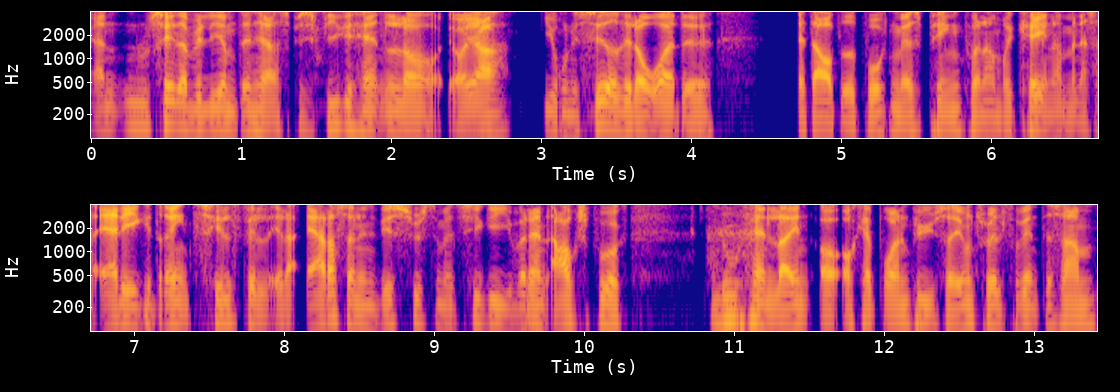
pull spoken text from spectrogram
Ja, nu taler vi lige om den her specifikke handel, og, og jeg ironiserede lidt over, at øh, at der er blevet brugt en masse penge på en amerikaner, men altså er det ikke et rent tilfælde, eller er der sådan en vis systematik i, hvordan Augsburg nu handler ind, og, og kan Brøndby så eventuelt forvente det samme?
